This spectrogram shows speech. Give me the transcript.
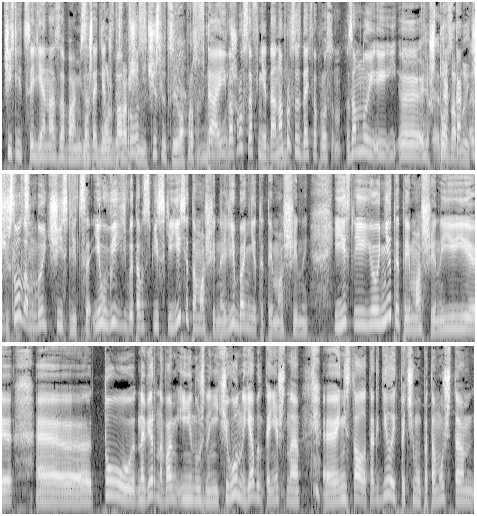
числится ли она за вами, может, задать может этот быть, вопрос. вообще не числится, и вопросов нет Да, больше. и вопросов нет. Да, она mm просто задать вопрос, за мной... Э, э что как, за мной как, числится? Что за мной числится? И так. увидеть в этом списке, есть эта машина, либо нет этой машины. И если ее нет, этой машины, и, э, то, наверное, вам и не нужно ничего. Но я бы, конечно, э, не стала так делать. Почему? Потому что Э,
